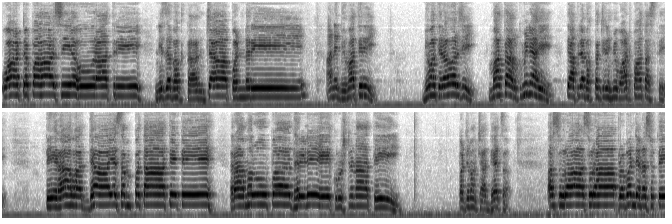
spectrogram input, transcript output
वाटपाशी अहोरात्री निज भक्तांच्या पंढरी. आणि भीमातिरी भीमातीरावर जी माता रुक्मिणी आहे ते आपल्या भक्तांची नेहमी वाट पाहत असते. तेरावाध्याय संपता ते ते रामरूप धरले कृष्णनाते पाठीमागच्या अध्यायाचं. असुरा असुरा प्रबंजन सुते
